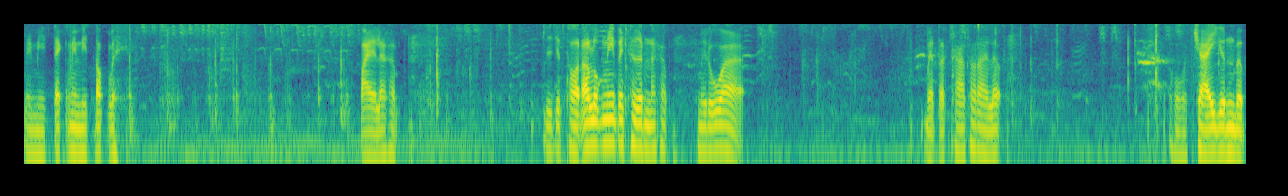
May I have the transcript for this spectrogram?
ไม่มีแตกไม่มีตอกเลย ไปแล้วครับ เดี๋ยวจะถอดเอาลูกนี้ไปเทิร์นนะครับ ไม่รู้ว่า แบตราคาเท่าไรแล้ว โอ้ใจยนแบบ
